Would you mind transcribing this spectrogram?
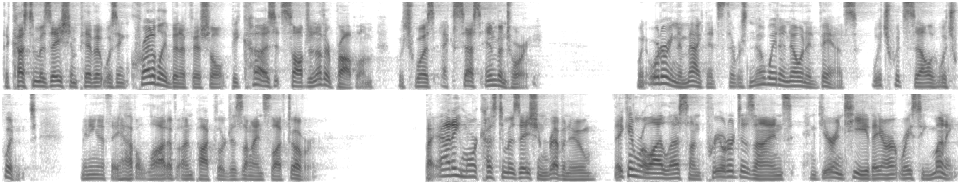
The customization pivot was incredibly beneficial because it solved another problem, which was excess inventory. When ordering the magnets, there was no way to know in advance which would sell and which wouldn't, meaning that they have a lot of unpopular designs left over. By adding more customization revenue, they can rely less on pre order designs and guarantee they aren't wasting money,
